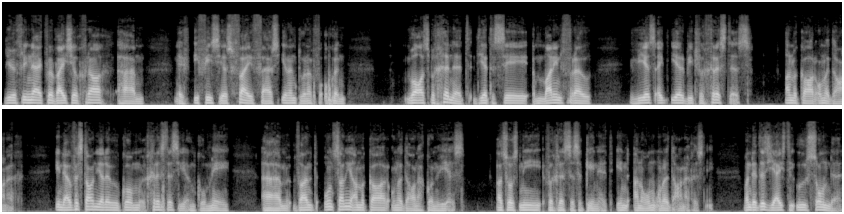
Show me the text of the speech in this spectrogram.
Liewe vriende, ek verwys jou graag um na Efesiërs 5 vers 21 vanoggend waar ons begin het deur te sê 'n man en vrou wees uit eerbied vir Christus aan mekaar onderdanig. En nou verstaan julle hoekom Christus hier inkom nê? Nee. Um want ons sal nie aan mekaar onderdanig kon wees as ons nie vir Christus geken het en aan hom onderdanig is nie. Want dit is juist die oorsonde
